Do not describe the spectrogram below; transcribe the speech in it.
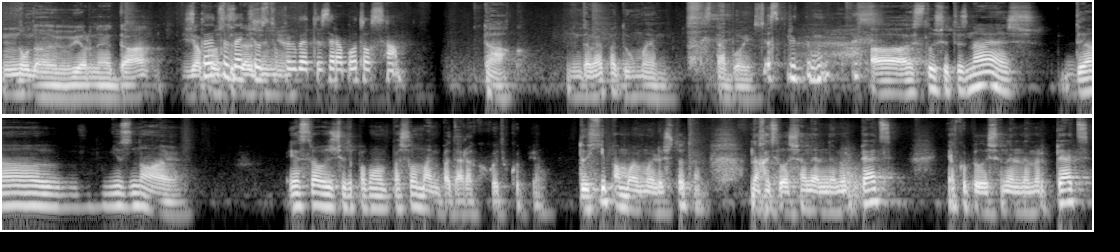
Ну, наверное, да. Что я это за чувство, не... когда ты заработал сам? Так, ну, давай подумаем с тобой. Сейчас придумаю. А, слушай, ты знаешь, да не знаю. Я сразу же что-то, по-моему, пошел маме подарок какой-то купил. Духи, по-моему, или что-то. Она хотела Шанель номер пять. Я купил Шанель номер пять.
